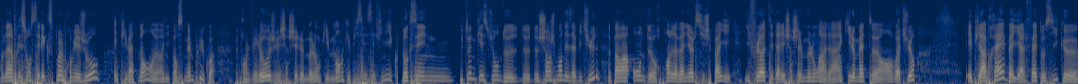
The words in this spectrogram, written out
On a l'impression que c'est l'exploit le premier jour, et puis maintenant, on n'y pense même plus, quoi je prends le vélo, je vais chercher le melon qui me manque et puis c'est fini. Donc c'est plutôt une question de, changement des habitudes, de ne pas avoir honte de reprendre la bagnole si je sais pas, il, flotte et d'aller chercher le melon à, 1 km euh, en voiture. Et puis après, bah, il y a le fait aussi que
